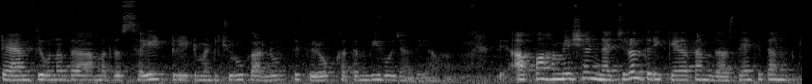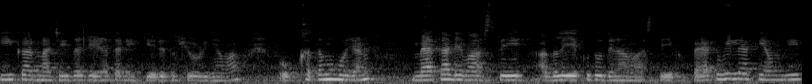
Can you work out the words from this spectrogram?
ਟਾਈਮ ਤੇ ਉਹਨਾਂ ਦਾ ਮਤਲਬ ਸਹੀ ਟ੍ਰੀਟਮੈਂਟ ਸ਼ੁਰੂ ਕਰ ਲਓ ਤੇ ਫਿਰ ਉਹ ਖਤਮ ਵੀ ਹੋ ਜਾਂਦੀਆਂ ਵਾ। ਤੇ ਆਪਾਂ ਹਮੇਸ਼ਾ ਨੈਚੁਰਲ ਤਰੀਕੇ ਨਾਲ ਤੁਹਾਨੂੰ ਦੱਸਦੇ ਹਾਂ ਕਿ ਤੁਹਾਨੂੰ ਕੀ ਕਰਨਾ ਚਾਹੀਦਾ ਜਿਹੜਾ ਤੁਹਾਡੇ ਚਿਹਰੇ ਤੋਂ ਝੁਰੜੀਆਂ ਵਾ, ਉਹ ਖਤਮ ਹੋ ਜਾਣ। ਮੈਂ ਤੁਹਾਡੇ ਵਾਸਤੇ ਅਗਲੇ ਇੱਕ ਦੋ ਦਿਨਾਂ ਵਾਸਤੇ ਇੱਕ ਪੈਕ ਵੀ ਲੈ ਕੇ ਆਉਂਗੀ।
